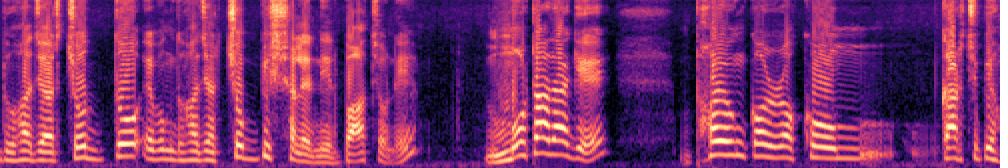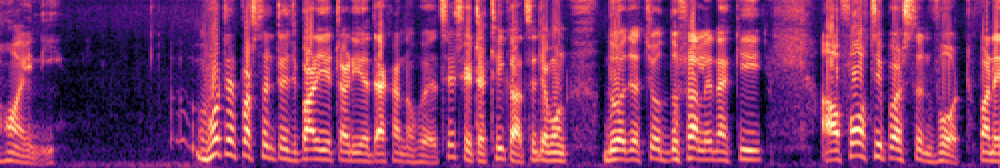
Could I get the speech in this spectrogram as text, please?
দু হাজার চোদ্দ এবং দু হাজার চব্বিশ সালের নির্বাচনে মোটা দাগে ভয়ঙ্কর রকম কারচুপি হয়নি। ভোটের পার্সেন্টেজ বাড়িয়ে টাড়িয়ে দেখানো হয়েছে, সেটা ঠিক আছে। যেমন দু হাজার চোদ্দ সালে নাকি ফর্টি পার্সেন্ট ভোট মানে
